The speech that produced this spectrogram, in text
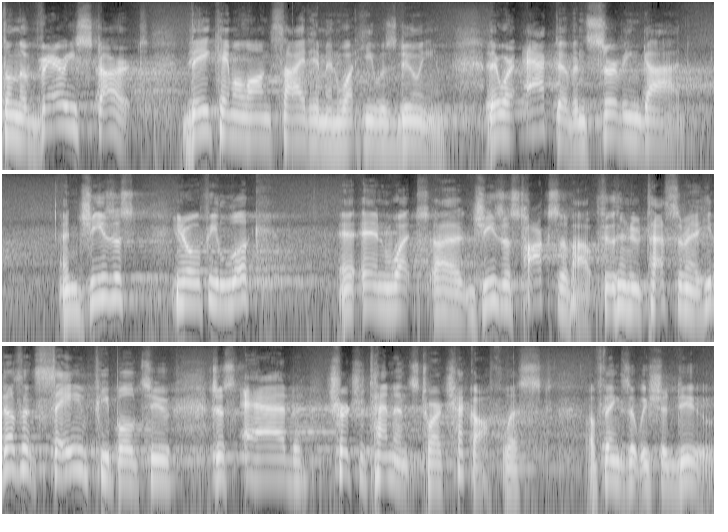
from the very start, they came alongside him in what he was doing. They were active in serving God. And Jesus, you know, if you look in what uh, Jesus talks about through the New Testament. He doesn't save people to just add church attendance to our checkoff list of things that we should do.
